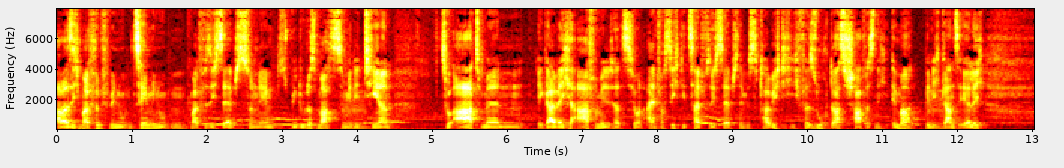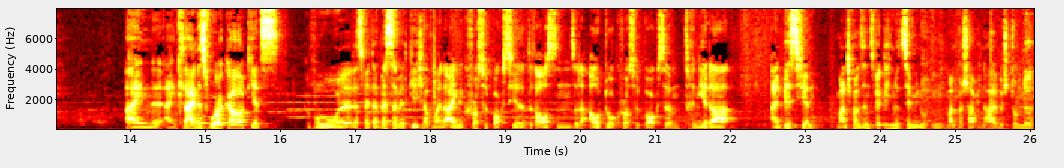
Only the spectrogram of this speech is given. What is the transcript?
Aber sich mal fünf Minuten, zehn Minuten mal für sich selbst zu nehmen, wie du das machst, Mhm. zu meditieren, zu atmen, egal welche Art von Meditation, einfach sich die Zeit für sich selbst nehmen, ist total wichtig. Ich versuche das, schaffe es nicht immer, bin Mhm. ich ganz ehrlich. Ein, ein kleines Workout, jetzt wo das Wetter besser wird, gehe ich auf meine eigene CrossFit-Box hier draußen, so eine Outdoor-CrossFit-Box, ähm, trainiere da ein bisschen. Manchmal sind es wirklich nur 10 Minuten, manchmal schaffe ich eine halbe Stunde.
